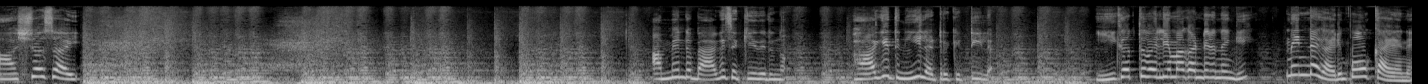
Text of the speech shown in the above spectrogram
ആശ്വാസായി. അമ്മ എന്റെ ബാഗ് ചെക്ക് ചെയ്തിരുന്നു. ഭാഗ്യത്തിന് ഈ ലെറ്റർ കിട്ടിയില്ല. ഈ കത്ത് വല്യമ്മ കണ്ടിരുന്നെങ്കിൽ നിന്റെ കാര്യം പോക്കായനെ.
